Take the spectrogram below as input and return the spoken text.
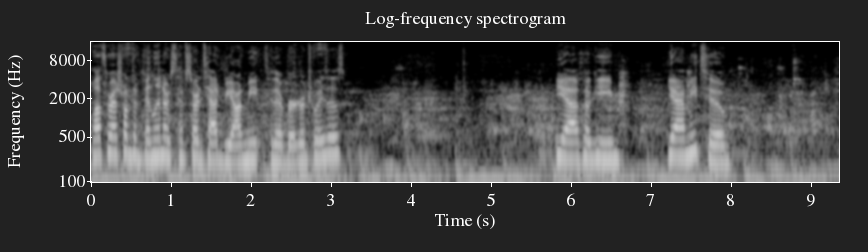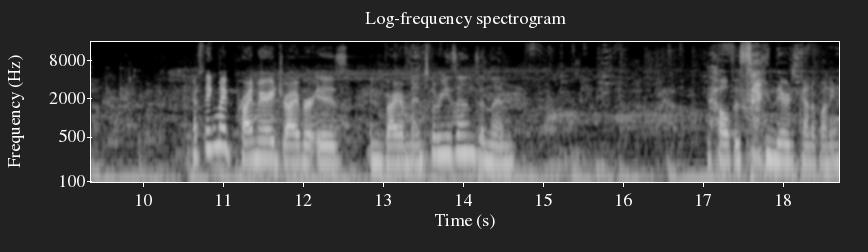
Lots of restaurants in Finland are, have started to add Beyond Meat to their burger choices. Yeah, Cookie. Yeah, me too. I think my primary driver is environmental reasons and then the health is secondary, is kind of funny.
